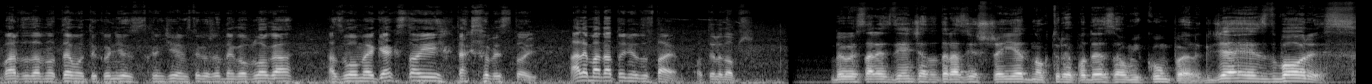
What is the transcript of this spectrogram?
bardzo dawno temu, tylko nie skręciłem z tego żadnego vloga, a złomek jak stoi, tak sobie stoi. Ale mandatu nie dostałem, o tyle dobrze. Były stare zdjęcia, to teraz jeszcze jedno, które podesłał mi kumpel. Gdzie jest Borys?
